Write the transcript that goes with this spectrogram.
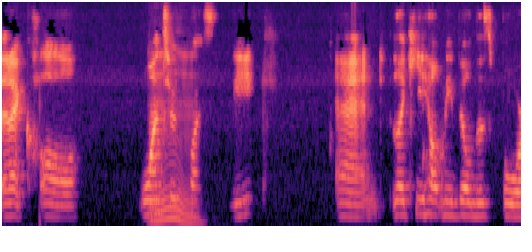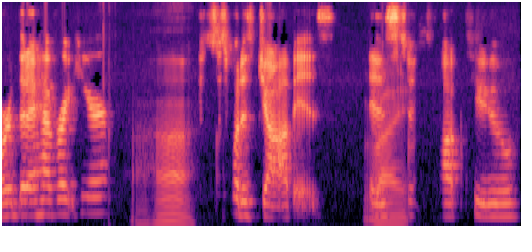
that I call once Mm. or twice a week and like he helped me build this board that I have right here Uh-huh. It's just what his job is. Is Right. to talk to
